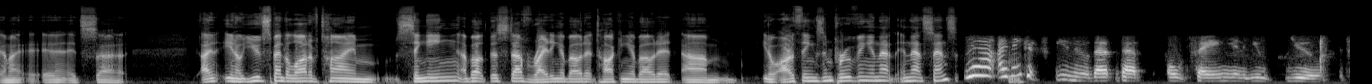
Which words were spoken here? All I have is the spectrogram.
am I, it's, uh, I, you know, you've spent a lot of time singing about this stuff, writing about it, talking about it. Um, you know, are things improving in that, in that sense? yeah, I think it's you know that that old saying, you know, you you it's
